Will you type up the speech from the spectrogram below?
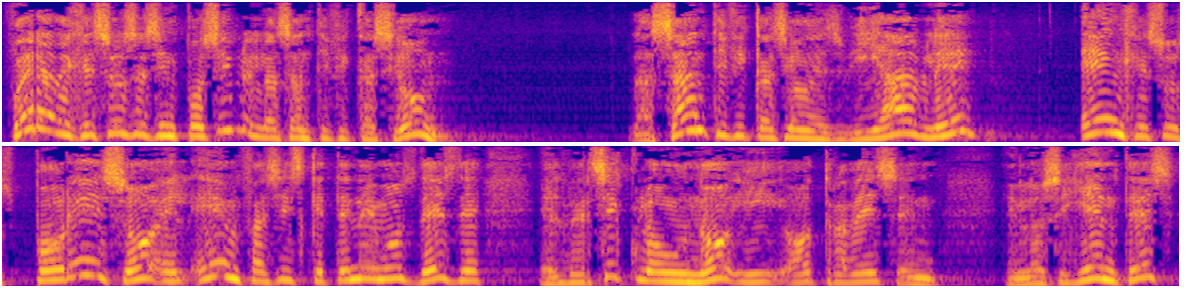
Fuera de Jesús es imposible la santificación. La santificación es viable en Jesús. Por eso el énfasis que tenemos desde el versículo 1 y otra vez en en los siguientes,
